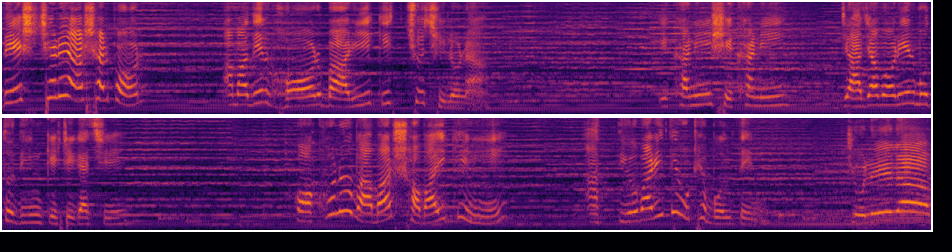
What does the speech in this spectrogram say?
দেশ ছেড়ে আসার পর আমাদের ঘর বাড়ি কিচ্ছু ছিল না। এখানে সেখানে যাযাবরের মতো দিন কেটে গেছে। কখনো বাবা সবাইকে নিয়ে আত্মীয় বাড়িতে উঠে বলতেন চলে এলাম।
